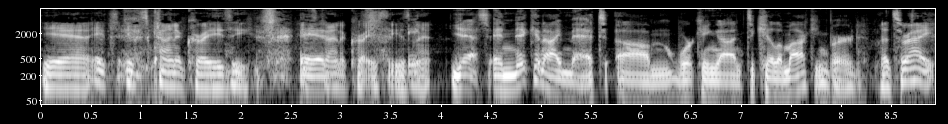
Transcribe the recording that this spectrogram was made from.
Yeah, it's it's kind of crazy. It's kind of crazy, isn't it? Yes, and Nick and I met um, working on To Kill a Mockingbird, That's right.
